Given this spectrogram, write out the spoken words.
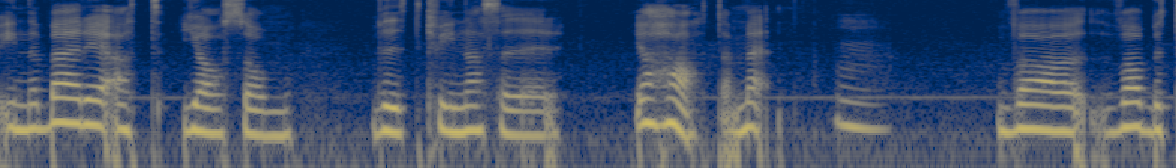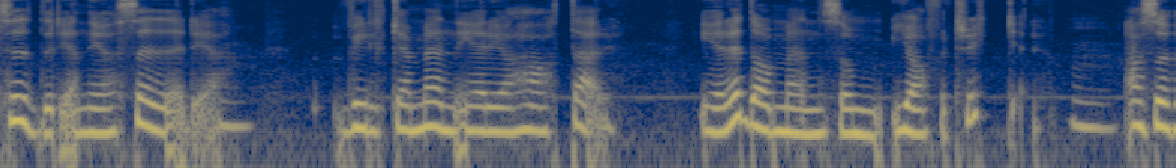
innebär det att jag som vit kvinna säger jag hatar män? Mm. Vad, vad betyder det när jag säger det? Mm. Vilka män är det jag hatar? Är det de män som jag förtrycker? Mm. Alltså,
